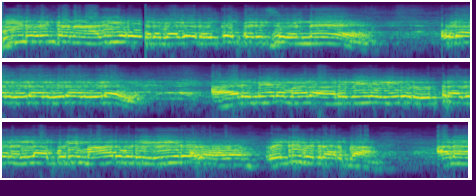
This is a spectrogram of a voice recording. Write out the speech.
வீரருக்கான அதிகாரி சிறப்பாக ரொக்க பரிசு ஒண்ணு. ஒரு ஆள் ஒரு ஆள் ஒரு ஆள் ஒரு ஆள். அருமையான மாறு அருமையான வீரர். உற்றாத நல்லா அப்படி மாறுபடி வீரர் வெற்றி பெற்றாருப்பா. ஆனா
